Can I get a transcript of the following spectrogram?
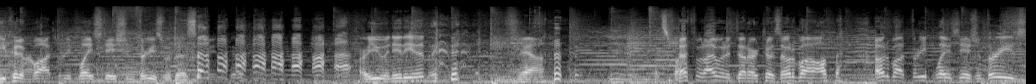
you could have bought three PlayStation threes with this. I mean, are you an idiot? Yeah. That's. That's what I would have done, Artos. I would have bought I would have bought three PlayStation threes.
